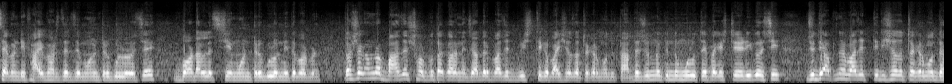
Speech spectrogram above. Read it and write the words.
সেভেন্টি ফাইভ হার্জের যে মনিটরগুলো রয়েছে বর্ডারলেস সেই মনিটরগুলো নিতে পারবেন। দর্শক, আমরা বাজেট স্বল্পতার কারণে যাদের বাজেট বিশ থেকে বাইশ হাজার টাকার মধ্যে, তাদের জন্য কিন্তু মূলত এই প্যাকেজটি রেডি করেছি। যদি আপনার বাজেট তিরিশ হাজার টাকার মধ্যে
